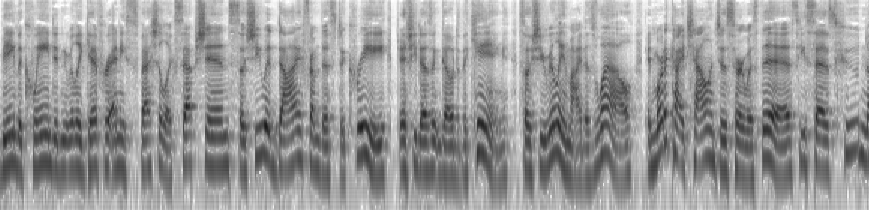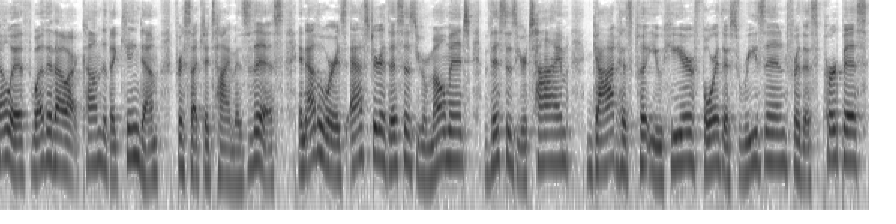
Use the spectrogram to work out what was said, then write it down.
being the queen didn't really give her any special exceptions, so she would die from this decree if she doesn't go to the king. So she really might as well. And Mordecai challenges her with this. He says, Who knoweth whether thou art come to the kingdom for such a time as this? In other words, Esther, this is your moment. This is your time. God has put you here for this reason, for this purpose,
